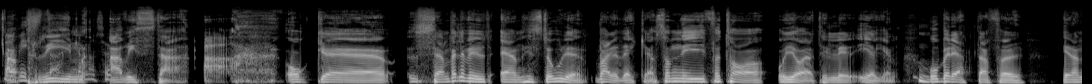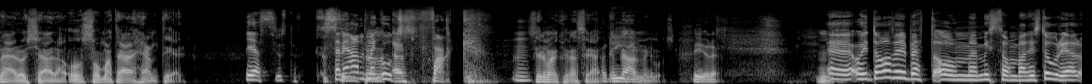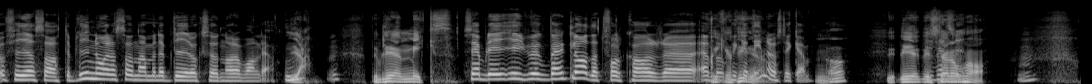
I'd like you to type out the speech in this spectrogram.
Ja, visst, Prim avista. Ah. Och eh, sen väljer vi ut en historia varje vecka som ni får ta och göra till er egen Mm. och berätta för era nära och kära och som att det har hänt er. Yes. Just det. Den är allmängods. as fuck, skulle man kunna säga. Ja, det är allmängods. det är ju det. Eh, och idag har vi bett om midsommarhistorier och Fia sa att det blir några sådana men det blir också några vanliga. Ja, det blir en mix. Så jag blir jag väldigt glad att folk har eh, ändå Skickat skickat, in, in några stycken. Ja. Det, det, det ska de ha.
